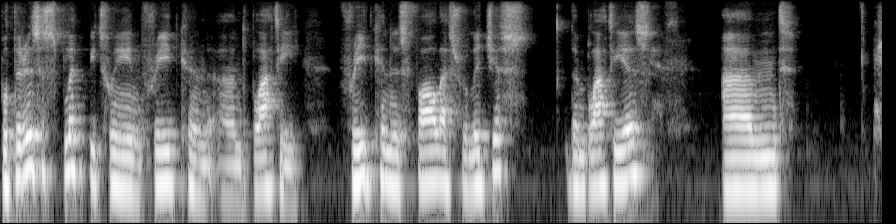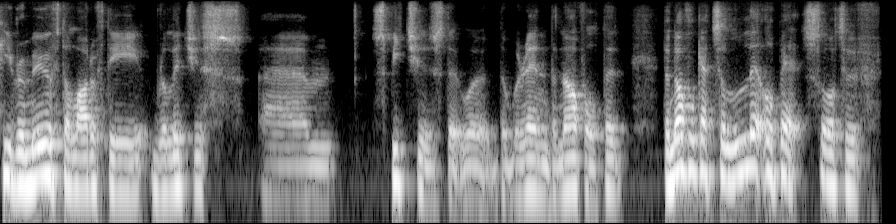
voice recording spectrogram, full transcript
but there is a split between Friedkin and Blatty. Friedkin is far less religious than Blatty is, yes. and he removed a lot of the religious um, speeches that were that were in the novel. The the novel gets a little bit sort of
